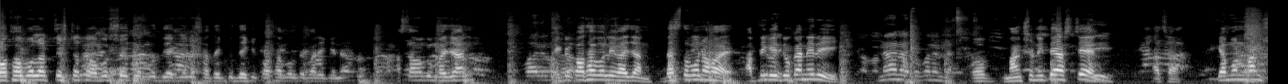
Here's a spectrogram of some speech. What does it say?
কথা বলার চেষ্টা তো অবশ্যই করব দু একজনের সাথে একটু দেখি কথা বলতে পারি কিনা। আসসালামু আলাইকুম ভাইজান। একটু কথা বলি ভাইজান ব্যস্ত মনে হয়? আপনি কি দোকানেরই? না না দোকানে না। ও মাংস নিতে আসছেন? আচ্ছা কেমন মাংস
